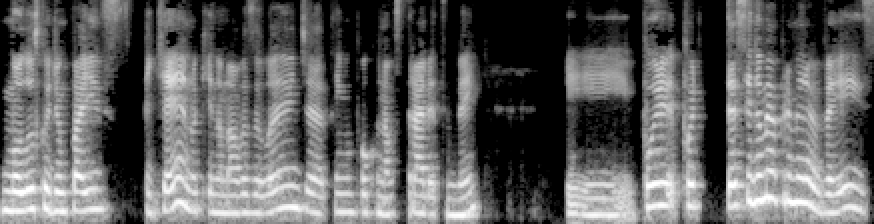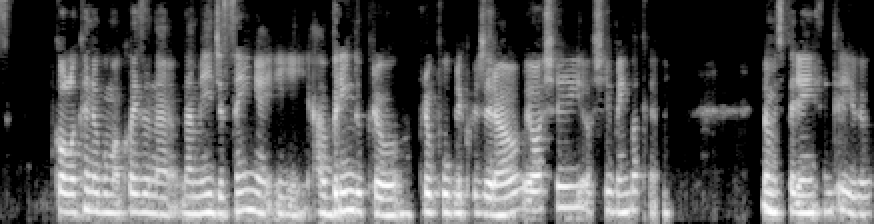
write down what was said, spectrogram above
molusco de um país pequeno, aqui na Nova Zelândia, tem um pouco na Austrália também. E por, por ter sido minha primeira vez colocando alguma coisa na, na mídia, assim, e, abrindo para o público geral, eu achei, eu achei bem bacana. Foi uma experiência incrível.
